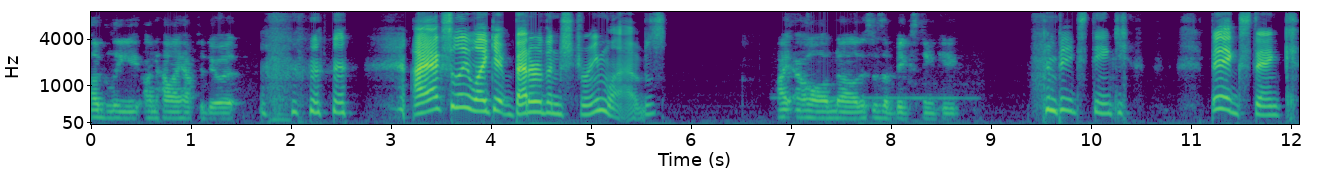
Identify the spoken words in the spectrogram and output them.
ugly on how I have to do it. I actually like it better than Streamlabs. I oh no, this is a big stinky. Big stinky. Big stink.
